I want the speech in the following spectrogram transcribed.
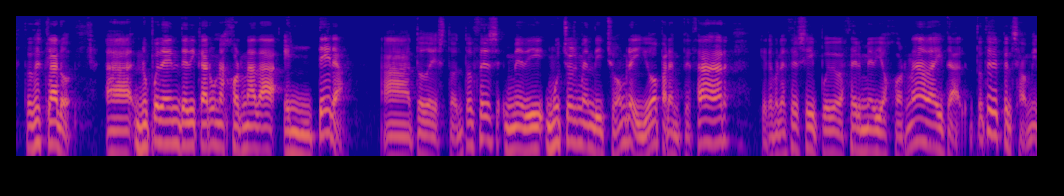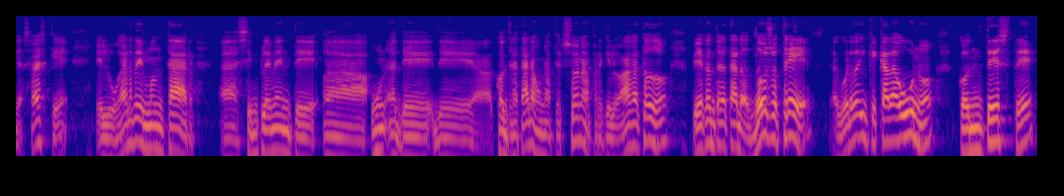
Entonces, claro, ah, no pueden dedicar una jornada entera a todo esto. Entonces, muchos me han dicho, hombre, yo para empezar, ¿qué te parece si puedo hacer media jornada y tal? Entonces he pensado, mira, ¿sabes qué? En lugar de montar ah, simplemente ah, de, ah, contratar a una persona para que lo haga todo, voy a contratar a dos o tres, ¿de acuerdo? Y que cada uno conteste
